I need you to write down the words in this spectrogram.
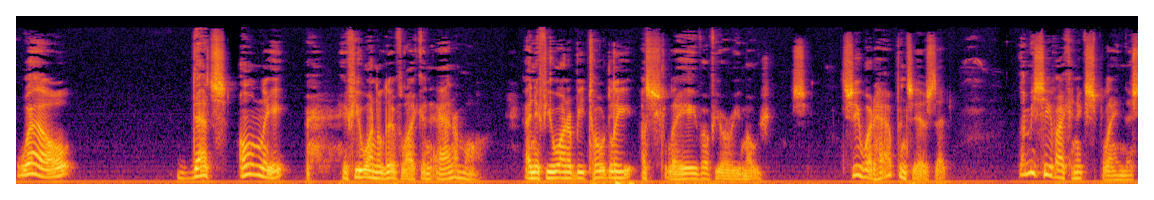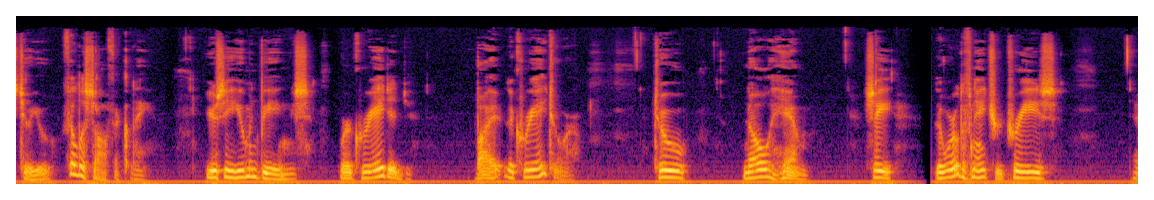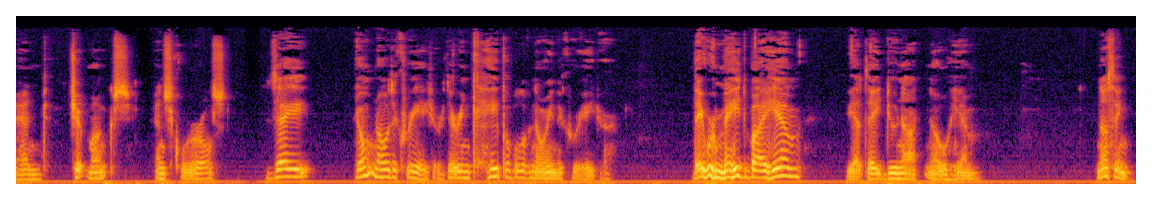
Well, that's only if you want to live like an animal and if you want to be totally a slave of your emotions. See, what happens is that, let me see if I can explain this to you philosophically. You see, human beings were created by the Creator to know Him. See, the world of nature, trees and chipmunks and squirrels, they don't know the Creator. They're incapable of knowing the Creator. They were made by Him, yet they do not know Him. Nothing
